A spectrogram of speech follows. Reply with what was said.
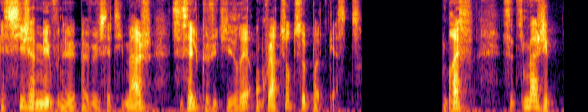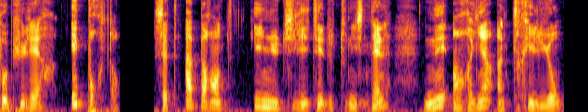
et si jamais vous n'avez pas vu cette image, c'est celle que j'utiliserai en couverture de ce podcast. Bref, cette image est populaire, et pourtant, cette apparente inutilité de Tony Snell n'est en rien un trillion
